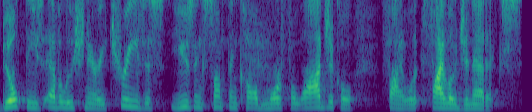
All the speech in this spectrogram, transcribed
built these evolutionary trees is using something called morphological phylogenetics.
